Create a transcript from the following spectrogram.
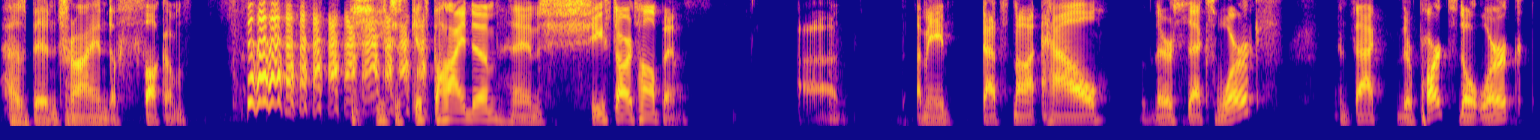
has been trying to fuck him. she just gets behind him and she starts humping. Uh, I mean, that's not how their sex works. In fact, their parts don't work.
